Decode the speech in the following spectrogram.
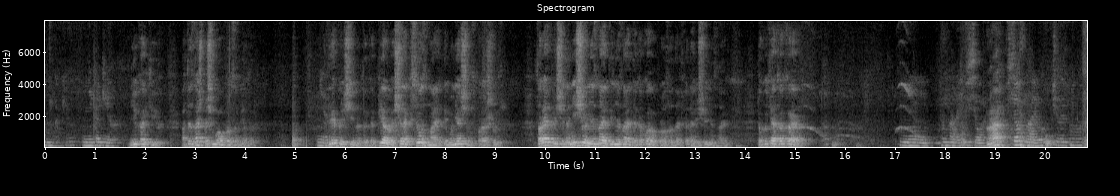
Никаких. Никаких. Никаких. А ты знаешь, почему вопросов нету? Нет. Две причины только. Первая, человек все знает, ему не о чем спрашивать. Вторая причина, ничего не знает и не знает. А какой вопрос задать, когда ничего не знает? Так у тебя какая? Ну, знаю все. А? Все знаю. Человек не может.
